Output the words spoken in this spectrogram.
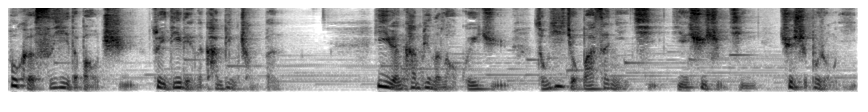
不可思议的保持最低廉的看病成本。议员看病的老规矩从1983年起延续至今，确实不容易，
